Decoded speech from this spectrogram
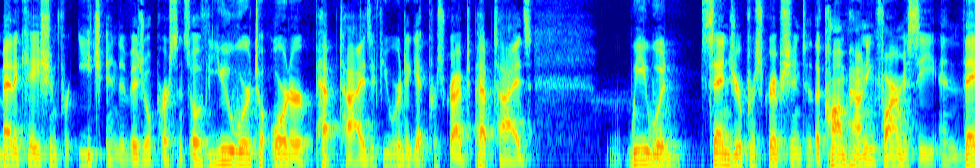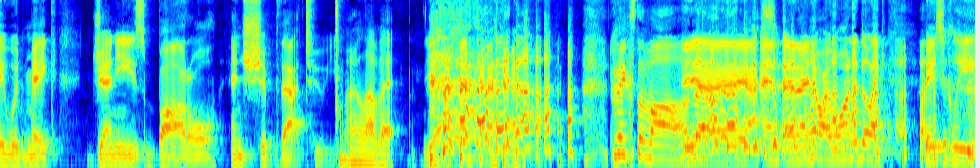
medication for each individual person. So if you were to order peptides, if you were to get prescribed peptides, we would send your prescription to the compounding pharmacy and they would make Jenny's bottle and ship that to you. I love it. Mix them all. yeah, yeah, yeah. And, and I know I wanted to like basically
